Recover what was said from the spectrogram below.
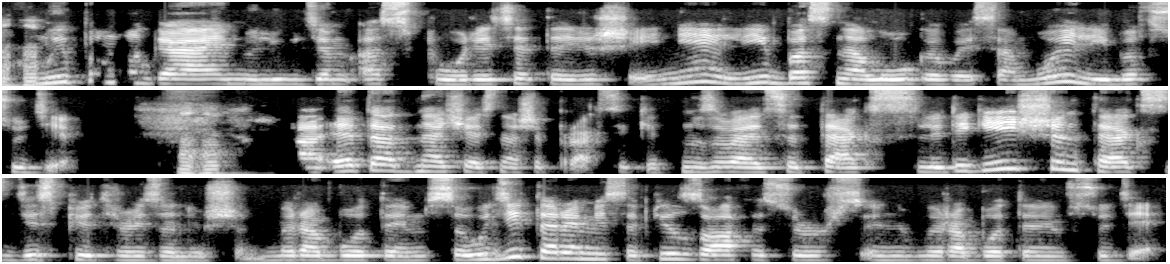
Uh-huh. Мы помогаем людям оспорить это решение либо с налоговой самой, либо в суде. Uh-huh. А это одна часть нашей практики. Это называется tax litigation, tax dispute resolution. Мы работаем с аудиторами, с appeals officers, и мы работаем в суде.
